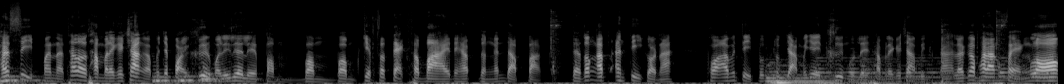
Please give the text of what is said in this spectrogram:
พาสซีฟมันอะถ้าเราทำอะไรก็ช่างอะมันจะปล่อยคลื่นมาเรื่อยๆเลยปั๊มปั๊มปั๊มเก็บสแต็กสบายนะครับดังนั้นดับปัก แต่ต้องอัพอันติก่อนนะ พออัพอันติปุ๊บทุกอย่างไม่ใช่เป็นคลื่นหมดเลยทำอะไรก็ช่างเป็นนะแล้วก็พลังแฝงลอง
